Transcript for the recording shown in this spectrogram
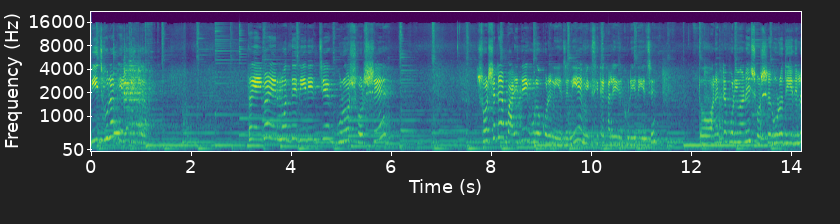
বীজগুলো ফেলে দিত তো এইবার এর মধ্যে দিয়ে দিচ্ছে গুঁড়ো সর্ষে। সর্ষেটা বাড়িতেই গুঁড়ো করে নিয়েছে, নিয়ে মিক্সিতে খালি ঘুরিয়ে দিয়েছে। তো অনেকটা পরিমাণে সর্ষে গুঁড়ো দিয়ে দিল।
